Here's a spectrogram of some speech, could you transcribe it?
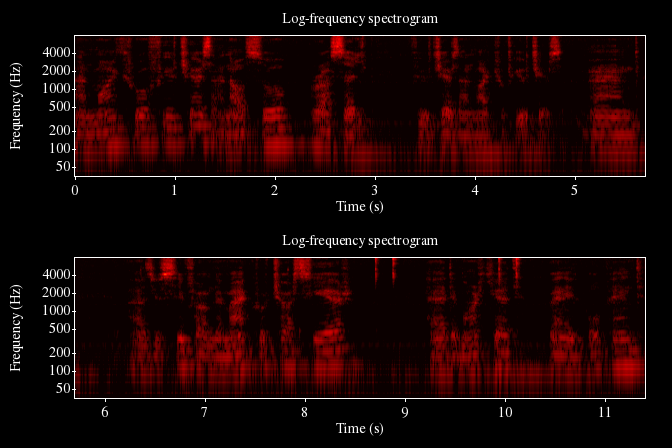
and micro futures and also Russell futures and micro futures and as you see from the macro charts here uh, the market when it opened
